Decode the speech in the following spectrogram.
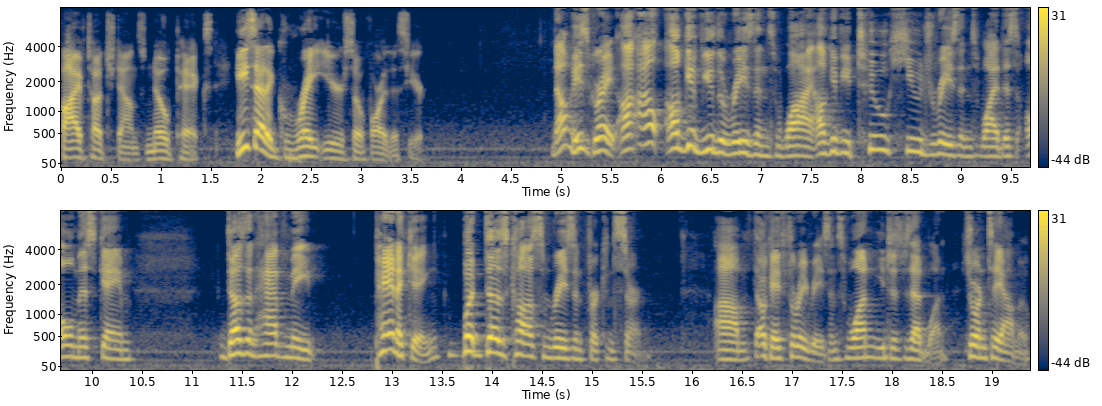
five touchdowns, no picks. He's had a great year so far this year. No, he's great. I- I'll I'll give you the reasons why. I'll give you two huge reasons why this Ole Miss game doesn't have me panicking, but does cause some reason for concern. Um, okay, three reasons. One, you just said one. Jordan Ta'amu.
